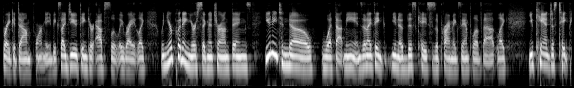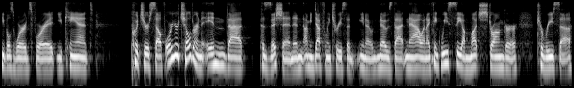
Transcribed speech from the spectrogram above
break it down for me?" Because I do think you're absolutely right. Like when you're putting your signature on things, you need to know what that means. And I think, you know, this case is a prime example of that. Like you can't just take people's words for it. You can't put yourself or your children in that position. And i mean definitely teresa you know knows that now. And i think we see a much stronger teresa.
